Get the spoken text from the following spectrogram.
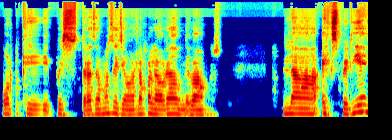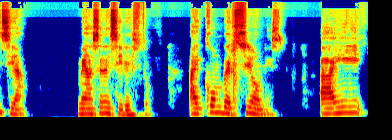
porque pues tratamos de llevar la palabra a donde vamos la experiencia me hace decir esto. Hay conversiones, hay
